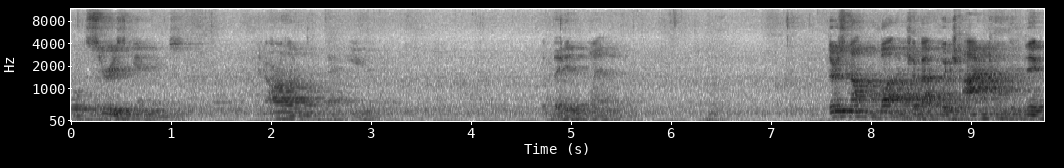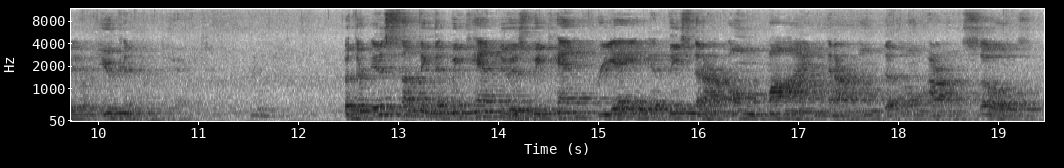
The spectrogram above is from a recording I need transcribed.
World Series games in Arlington that year. But they didn't win. There's not much about which I can predict or you can predict. But there is something that we can do is we can create, at least in our own mind and our own, our own souls,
